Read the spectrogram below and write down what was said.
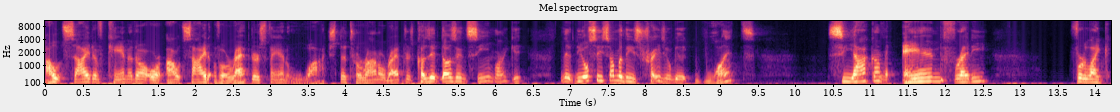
outside of Canada or outside of a Raptors fan watch the Toronto Raptors? Because it doesn't seem like it. You'll see some of these trades, you'll be like, what? Siakam and Freddie for like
